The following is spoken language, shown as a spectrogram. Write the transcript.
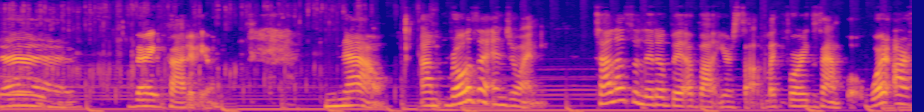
Yes. Very proud of you. Now, um, Rosa and Joanie, tell us a little bit about yourself. Like, for example, what are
